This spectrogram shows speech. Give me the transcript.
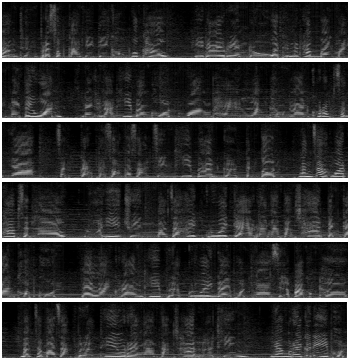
ฟังถึงประสบการณ์ดีๆ ของพวกเขา ที่ได้เรียนรู้วัฒนธรรมใหม่ ๆ ในไต้หวัน ในขณะที่บางคนวางแผนหลังทำงานครบสัญญา จะกลับไปสอนภาษาจีนที่บ้านเกิดเป็นต้น หลังจากวาดภาพเสร็จแล้ว หลัวอีจินมักจะให้กล้วยแก่แรงงานต่างชาติเป็นการขอบคุณ และหลายครั้งที่เปลือกกล้วยในผลงานศิลปะของเธอ มักจะมาจากเปลือกที่แรงงานต่างชาติเหลือทิ้ง อย่างไรก็ดีผล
